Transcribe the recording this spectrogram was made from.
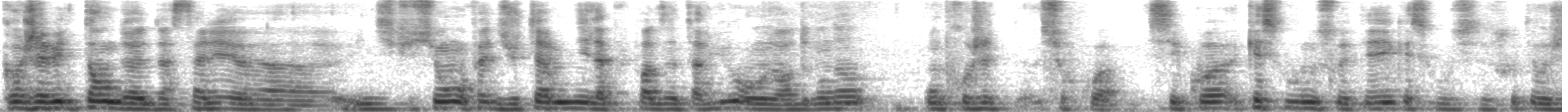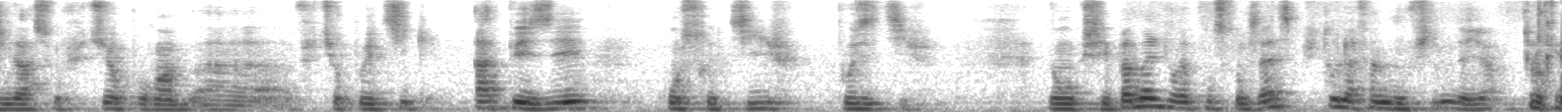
quand j'avais le temps d'installer euh, une discussion, en fait, je terminais la plupart des interviews en leur demandant on projette sur quoi? C'est quoi? Qu'est-ce que vous nous souhaitez? Qu'est-ce que vous souhaitez aux générations futures pour un, un futur politique apaisé, constructif, positif? Donc j'ai pas mal de réponses comme ça. C'est plutôt la fin de mon film d'ailleurs. Ok.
